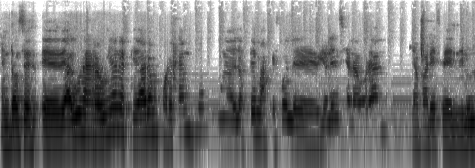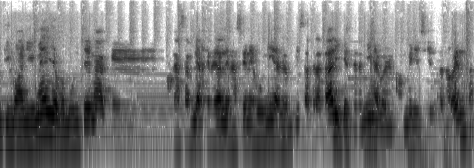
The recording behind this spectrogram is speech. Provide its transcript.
Entonces, eh, de algunas reuniones quedaron, por ejemplo, uno de los temas que fue el de violencia laboral, que aparece en el último año y medio como un tema que la Asamblea General de Naciones Unidas lo empieza a tratar y que termina con el convenio 190.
